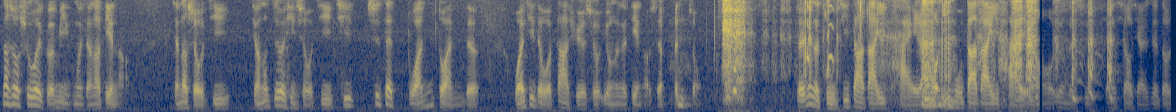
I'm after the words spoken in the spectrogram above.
那时候数位革命，我们讲到电脑，讲到手机。讲到智慧型手机，其实是在短短的，我还记得我大学的时候用那个电脑是很笨重，对，那个主机大大一台，然后荧幕大大一台，然后用的是笑起来叫做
